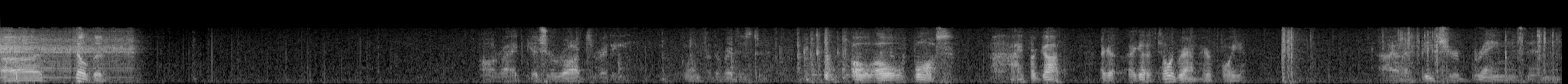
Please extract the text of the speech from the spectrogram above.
Uh, tilted. All right, get your rods ready. Going for the register. Oh, oh, boss. I forgot. I got, I got a telegram here for you. I'll beat your brains in.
